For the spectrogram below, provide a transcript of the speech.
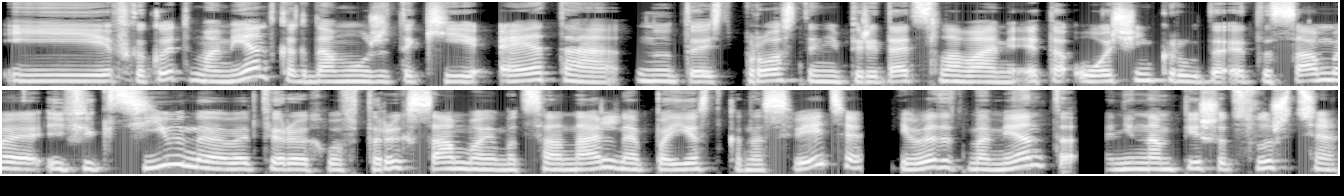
И в какой-то момент, когда мы уже такие, это, ну, то есть просто не передать словами, это очень круто, это самая эффективная, во-первых, во-вторых, самая эмоциональная поездка на свете. И в этот момент они нам пишут, слушайте,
